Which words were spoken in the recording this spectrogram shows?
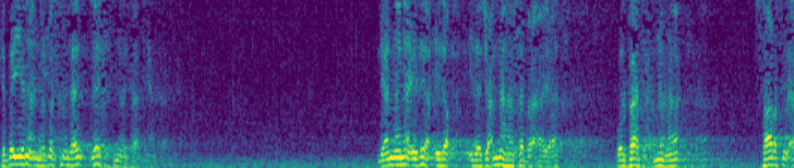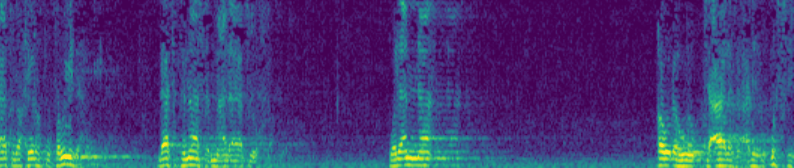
تبين أن البسملة ليست من الفاتحة. لأننا إذا إذا إذا جعلناها سبع آيات والفاتحة منها صارت الآيات الأخيرة طويلة لا تتناسب مع الآيات الأخرى. ولأن قوله تعالى في الحديث القدسي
